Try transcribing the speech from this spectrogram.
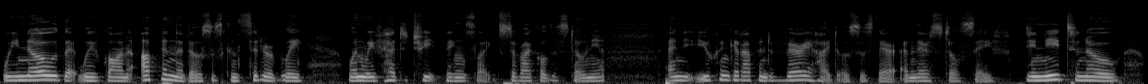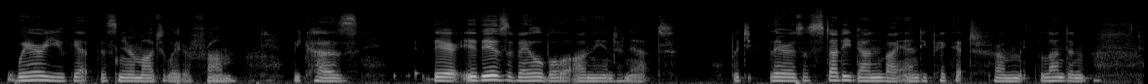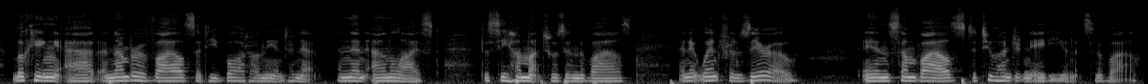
we know that we've gone up in the doses considerably when we've had to treat things like cervical dystonia and you can get up into very high doses there and they're still safe. You need to know where you get this neuromodulator from because there it is available on the internet. But there is a study done by Andy Pickett from London looking at a number of vials that he bought on the internet and then analyzed to see how much was in the vials. And it went from zero in some vials to 280 units in a vial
